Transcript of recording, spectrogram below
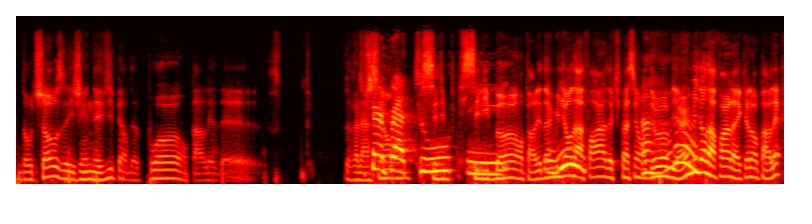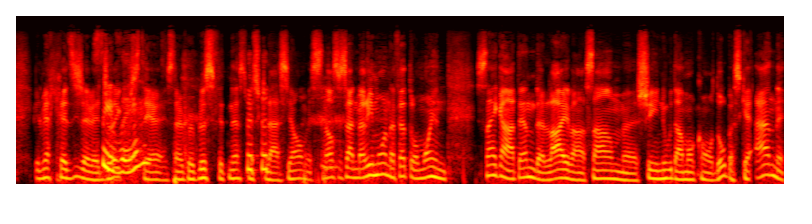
d'autres choses, hygiène de vie, perte de poids, on parlait de de relations, célibat. On parlait d'un million d'affaires, d'occupation ah double. Il y a un million d'affaires dans lesquelles on parlait. Et le mercredi, j'avais dit que c'était un peu plus fitness, musculation. Mais sinon, c'est ça. Anne-Marie, moi, on a fait au moins une cinquantaine de lives ensemble euh, chez nous dans mon condo parce que Anne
